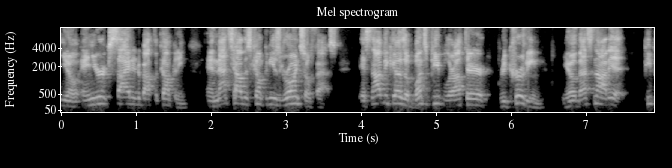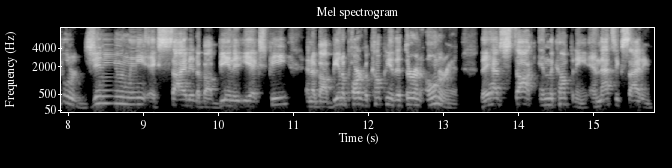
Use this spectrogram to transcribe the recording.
you know and you're excited about the company. And that's how this company is growing so fast. It's not because a bunch of people are out there recruiting. You know that's not it people are genuinely excited about being at EXP and about being a part of a company that they're an owner in. They have stock in the company, and that's exciting.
